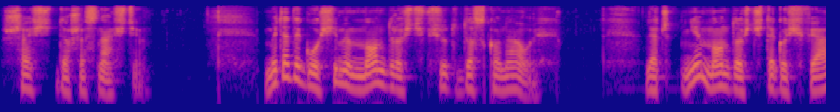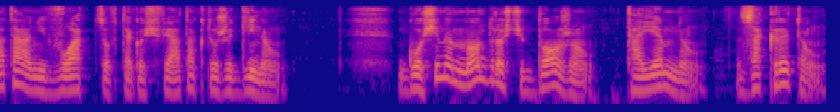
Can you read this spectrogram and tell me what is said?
6 do 16. My tedy głosimy mądrość wśród doskonałych, lecz nie mądrość tego świata ani władców tego świata, którzy giną. Głosimy mądrość Bożą, tajemną, zakrytą,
